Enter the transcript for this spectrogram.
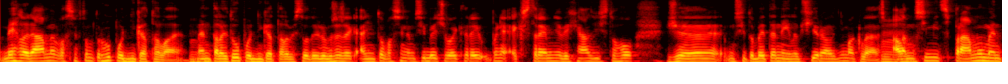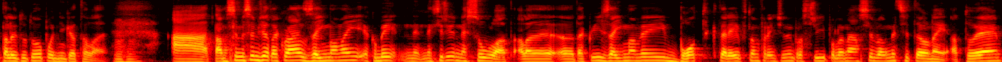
my hledáme vlastně v tom trhu podnikatele, hmm. mentalitou podnikatele, vy jste to teď dobře řekl, ani to vlastně nemusí být člověk, který úplně extrémně vychází z toho, že musí to být ten nejlepší realitní makléř, hmm. ale musí mít správnou mentalitu toho podnikatele. Hmm. A tam si myslím, že taková zajímavý, jakoby, nechci říct nesoulad, ale uh, takový zajímavý bod, který v tom franchising prostředí podle nás je velmi citelný. A to je,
